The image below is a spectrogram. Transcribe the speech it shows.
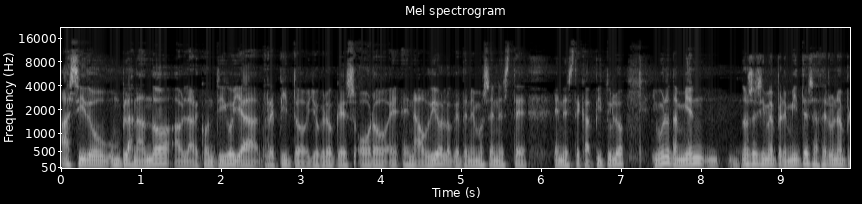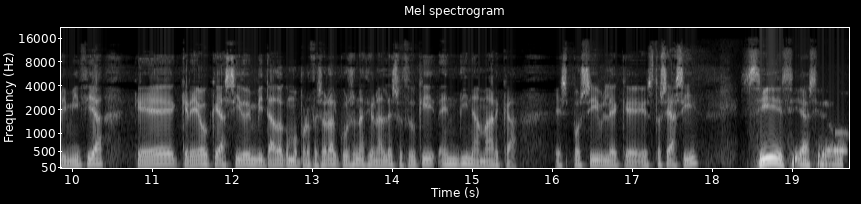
Ha sido un planando hablar contigo, ya repito, yo creo que es oro en, audio lo que tenemos en este, en este capítulo. Y bueno, también, no sé si me permites hacer una primicia que creo que ha sido invitado como profesor al curso nacional de Suzuki en Dinamarca. ¿Es posible que esto sea así? Sí, sí, ha sido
